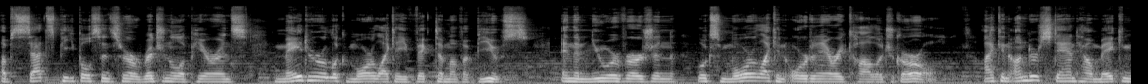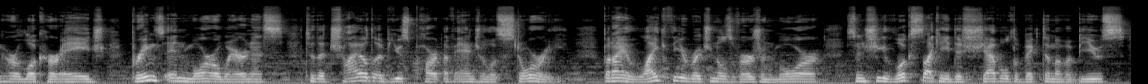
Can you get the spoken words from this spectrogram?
upsets people since her original appearance made her look more like a victim of abuse, and the newer version looks more like an ordinary college girl. I can understand how making her look her age brings in more awareness to the child abuse part of Angela's story, but I like the original's version more since she looks like a disheveled victim of abuse,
